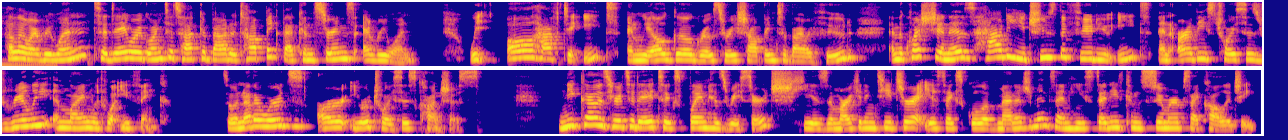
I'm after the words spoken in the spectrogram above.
Hello, everyone. Today we're going to talk about a topic that concerns everyone. We all have to eat and we all go grocery shopping to buy our food. And the question is how do you choose the food you eat? And are these choices really in line with what you think? So, in other words, are your choices conscious? Nico is here today to explain his research. He is a marketing teacher at IÉSEG School of Management and he studied consumer psychology.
